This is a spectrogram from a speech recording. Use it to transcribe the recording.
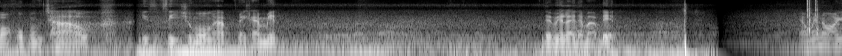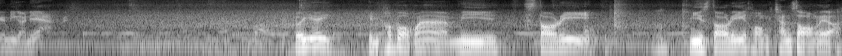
บอกหกโมงเช้า 24 ชั่วโมงครับ ในแคมป์มิดเดี๋ยวมีอะไรเดี๋ยวมาอัปเดต ยังไม่นอนกันอีกเหรอเนี่ย เฮ้ยเฮ้ยเห็นเขาบอกว่ามีสตอรี่ มีสตอรี่ของชั้นสองเลยเหรอ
